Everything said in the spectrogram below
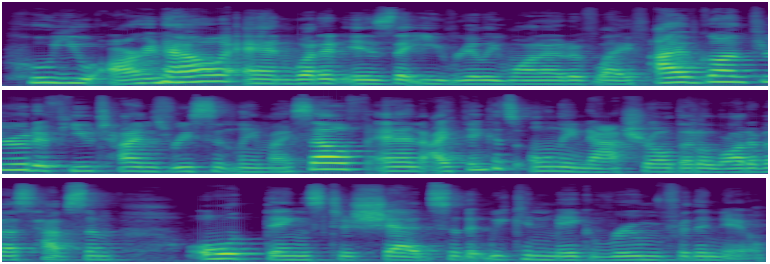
who you are now and what it is that you really want out of life. I've gone through it a few times recently myself, and I think it's only natural that a lot of us have some old things to shed so that we can make room for the new.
